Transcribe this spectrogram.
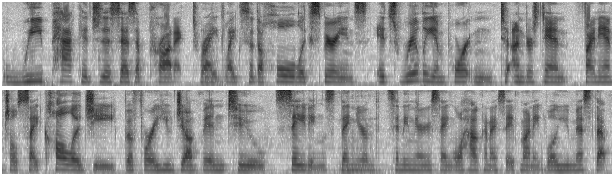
we package this as a product, right? Mm-hmm. Like so the whole experience. It's really important to understand financial psychology before you jump into savings. Then you're mm-hmm. sitting there and saying, "Well, how can I save money?" Well, you missed that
